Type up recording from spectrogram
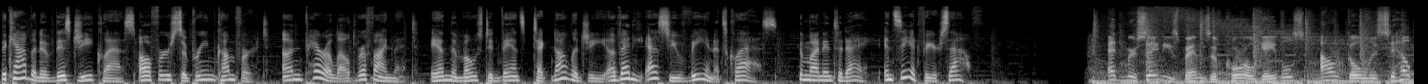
The cabin of this G-Class offers supreme comfort, unparalleled refinement, and the most advanced technology of any SUV in its class. Come on in today and see it for yourself. At Mercedes Benz of Coral Gables, our goal is to help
